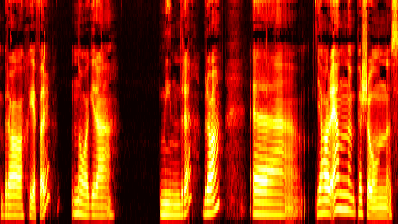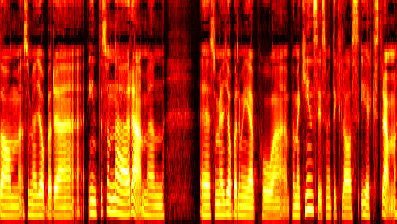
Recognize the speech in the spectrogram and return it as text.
bra chefer. Några mindre bra. Eh, jag har en person som, som jag jobbade, inte så nära, men eh, som jag jobbade med på, på McKinsey som heter Claes Ekström.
